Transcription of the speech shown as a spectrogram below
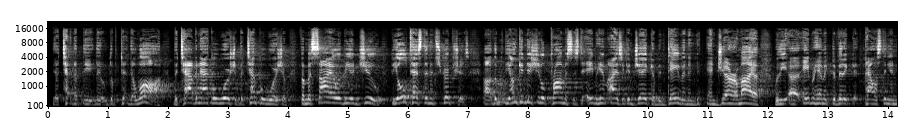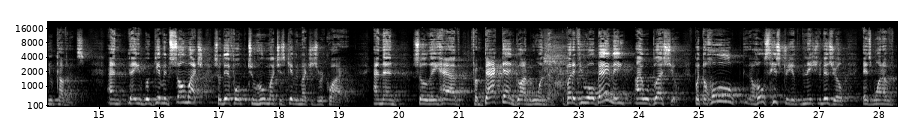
The, the, the, the, law, the tabernacle worship, the temple worship, the Messiah would be a Jew, the Old Testament scriptures, uh, the, unconditional promises to Abraham, Isaac, and Jacob, and David and, and Jeremiah with the uh, Abrahamic, Davidic, Palestinian New Covenants. And they were given so much, so therefore, to whom much is given, much is required. And then, so they have, from back then, God warned them. But if you obey me, I will bless you. But the whole, the whole history of the nation of Israel is one of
